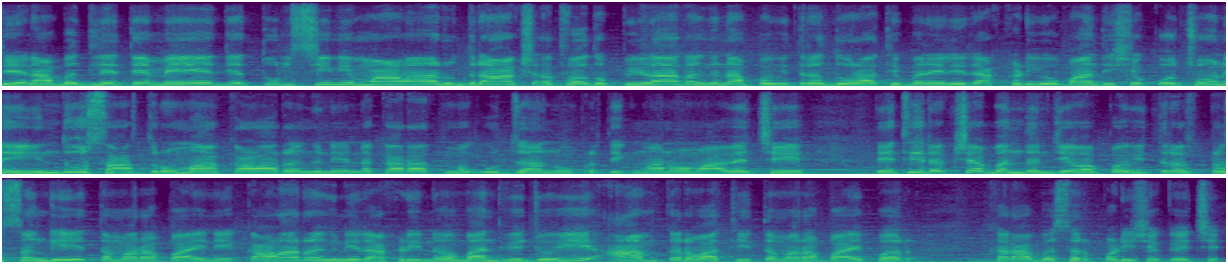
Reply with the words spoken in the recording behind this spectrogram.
તેના બદલે તમે જે તુલસીની માળા, રુદ્રાક્ષ અથવા તો પીળા રંગના પવિત્ર દોરાથી બનેલી રાખડીઓ બાંધી શકો છો અને હિન્દુ શાસ્ત્રોમાં કાળા રંગને નકારાત્મક ઉર્જાનું પ્રતીક માનવામાં આવે છે. તેથી રક્ષાબંધન જેવા પવિત્ર પ્રસંગે તમારા ભાઈને કાળા રંગની રાખડી ન બાંધવી જોઈએ. આમ કરવાથી તમારા ભાઈ પર ખરાબ અસર પડી શકે છે.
